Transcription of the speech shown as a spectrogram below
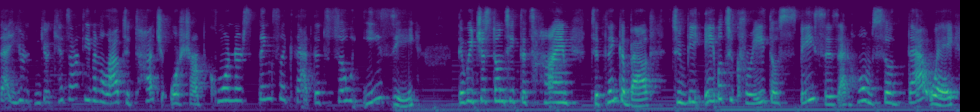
that your your kids aren't even allowed to touch, or sharp corners, things like that? That's so easy that we just don't take the time to think about to be able to create those spaces at home. So that way,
